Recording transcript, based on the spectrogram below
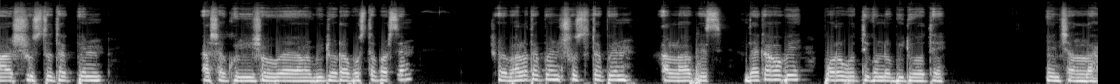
আর সুস্থ থাকবেন। আশা করি সবাই আমার ভিডিওটা বুঝতে পারছেন। সবাই ভালো থাকবেন সুস্থ থাকবেন। আল্লাহ হাফিজ। দেখা হবে পরবর্তী কোনো ভিডিওতে। ইনশাল্লাহ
